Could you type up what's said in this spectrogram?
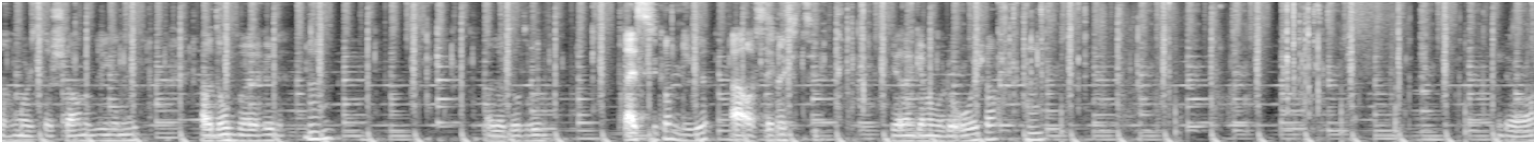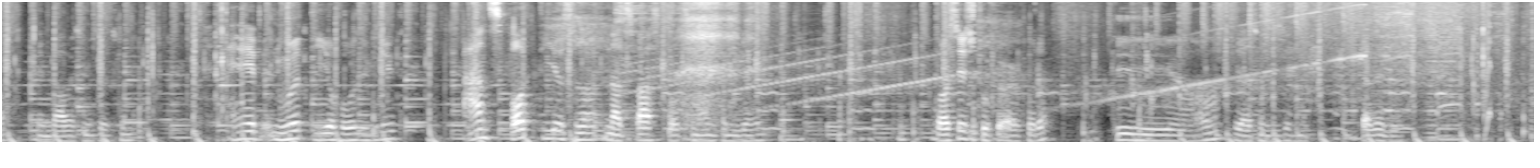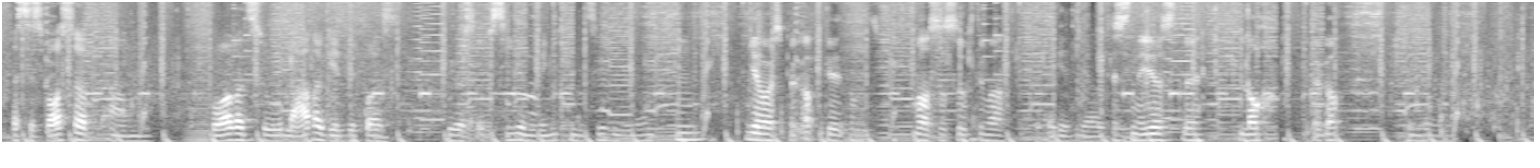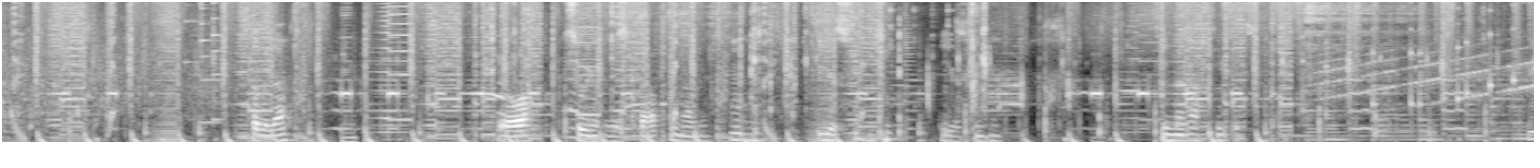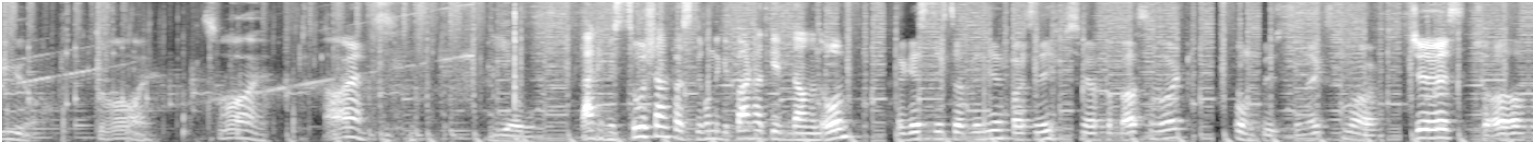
Noch mal so schauen und irgendwie. Aber da unten war eine Höhle. Mhm. Oder da drüben. 30 Sekunden schon wieder? Ah, aus 60. 60. Ja, dann gehen wir mal da oben schon. Hm. Ja, im Lava ist nicht 600. Ey, nur die Hose gekriegt. Ein Spot, die ist nur. Na, zwei Spots am Anfang geil. Was ist Stufe 11, oder? Ja. Ja, so ein bisschen. Sehr, sehr gut. Dass das Wasser ähm, vorher zu Lava geht, bevor es über das Obsidian ringt von den Zügen. Hm. Ja, weil es bergab geht und Wasser sucht immer Da geht ja das näherste Loch bergab. So, oder? Ja, ich noch das craften, aber Mhm. Die ist die ist finden. 87 vier, drei, zwei, eins. Yo. Danke fürs Zuschauen. Falls die Runde gefallen hat, gebt einen Daumen nach oben. Vergesst nicht zu abonnieren, falls ihr nichts mehr verpassen wollt. Und bis zum nächsten Mal. Tschüss. Ciao.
